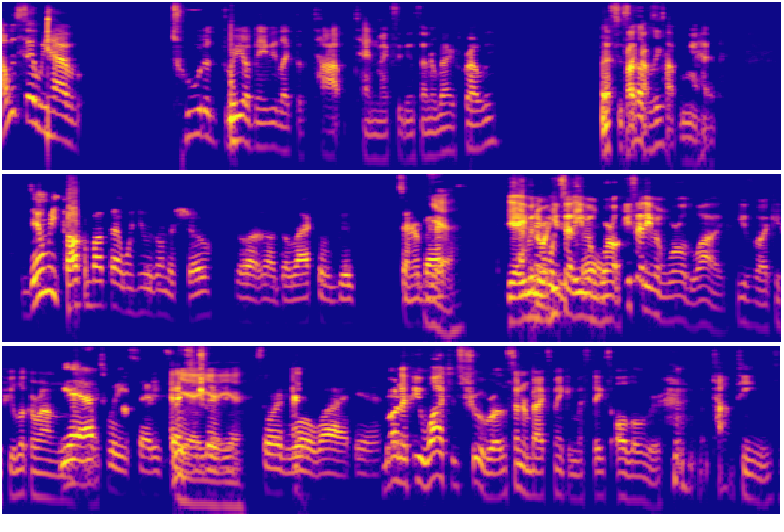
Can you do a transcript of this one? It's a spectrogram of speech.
I would say we have two to three of maybe like the top ten Mexican center backs, probably. That's just like off the top of my head. Didn't we talk about that when he was on the show? The, the, the lack of good center back. Yeah, Yeah, I even though he what he said even said. world, he said even worldwide. He's like, if you look around, Yeah, like, that's what he said. He said it's yeah, yeah, yeah. shortage worldwide. Yeah. bro. And if you watch, it's true, bro. The center backs making mistakes all over top teams.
